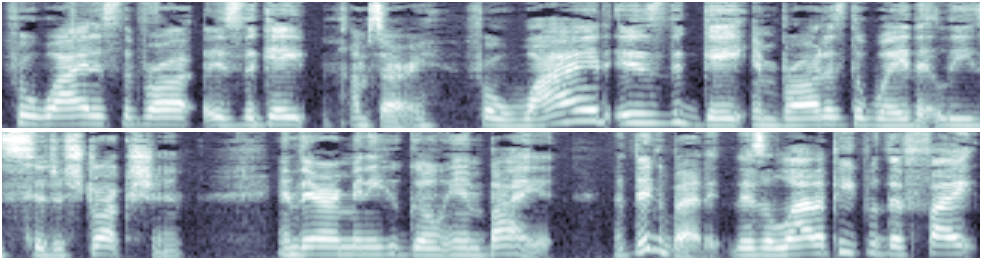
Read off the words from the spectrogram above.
For wide is the broad is the gate. I'm sorry. For wide is the gate and broad is the way that leads to destruction, and there are many who go in by it. Now think about it. There's a lot of people that fight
